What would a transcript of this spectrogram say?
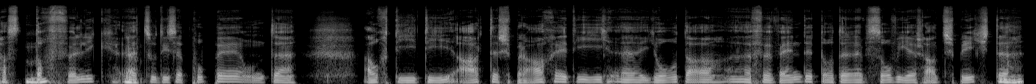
passt mhm. doch völlig äh, ja. zu dieser Puppe und äh, auch die, die Art der Sprache, die äh, Yoda äh, verwendet oder so wie er halt spricht. Äh, mhm.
